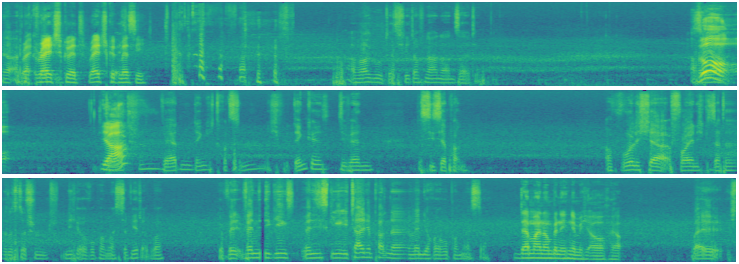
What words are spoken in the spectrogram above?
Ja, Ra Rage quit, Rage quit Messi. Aber gut, das steht auf einer anderen Seite. Aber So. die Ja. Deutschen werden, denke ich trotzdem, ich denke, sie werden es dieses Jahr packen. Obwohl ich ja vorher nicht gesagt habe, dass Deutschland nicht Europameister wird, aber glaub, wenn, die gegen, wenn es gegen Italien packen, dann werden die auch Europameister. Der Meinung bin ich nämlich auch, ja. Weil ich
